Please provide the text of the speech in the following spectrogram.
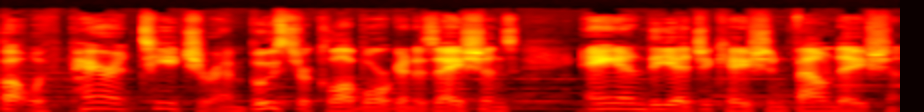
but with parent teacher and booster club organizations and the Education Foundation.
